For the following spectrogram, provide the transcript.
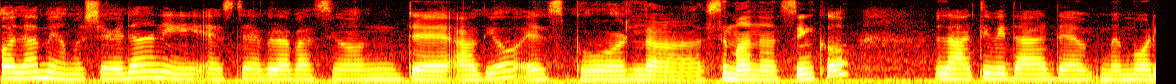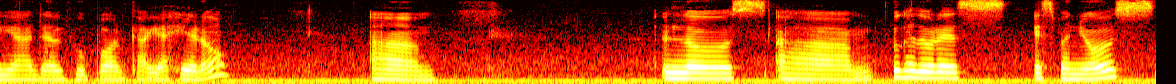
Hola, me llamo Sheridan y esta grabación de audio es por la semana 5, la actividad de memoria del fútbol callejero. Los jugadores españoles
